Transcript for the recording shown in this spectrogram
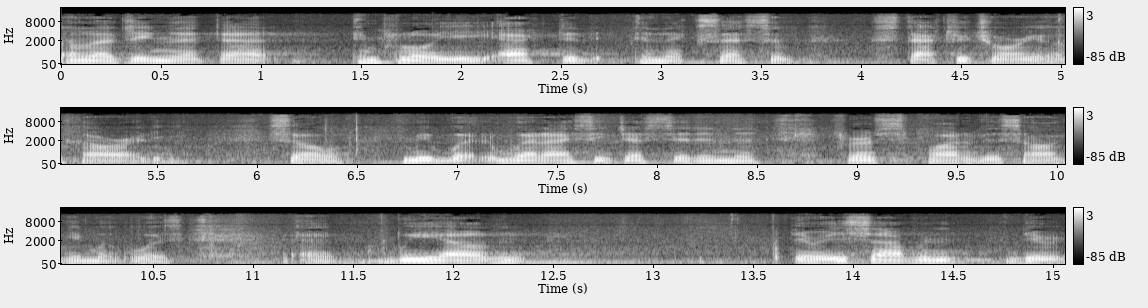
alleging that that employee acted in excess of statutory authority. So I mean, what, what I suggested in the first part of this argument was uh, we held there is sovereign, there,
